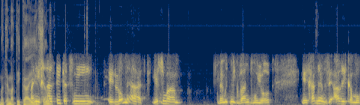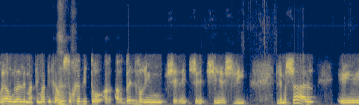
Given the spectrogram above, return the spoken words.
מתמטיקאי יש שם. אני הכנסתי את עצמי לא מעט, יש שם באמת מגוון דמויות. אחד מהם זה אריק, המורה האומלל למתמטיקה, הוא סוחב איתו הרבה דברים ש, ש, שיש לי. למשל, אה,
